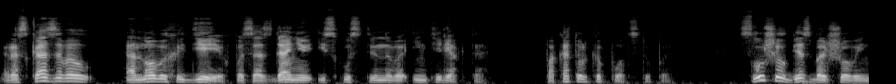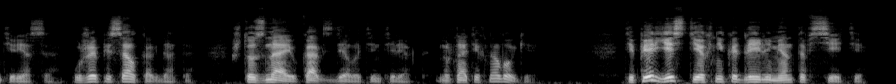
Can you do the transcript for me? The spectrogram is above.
рассказывал о новых идеях по созданию искусственного интеллекта. Пока только подступы. Слушал без большого интереса. Уже писал когда-то, что знаю, как сделать интеллект. Нужна технология. Теперь есть техника для элементов сети.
